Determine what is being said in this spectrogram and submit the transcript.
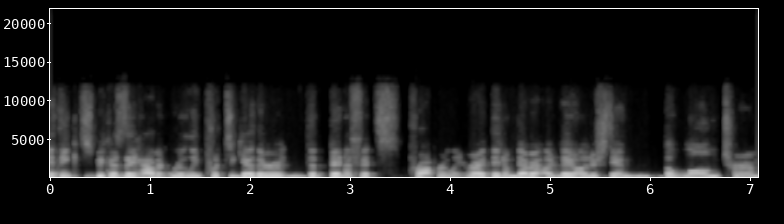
i think it's because they haven't really put together the benefits properly right they don't never they don't understand the long-term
